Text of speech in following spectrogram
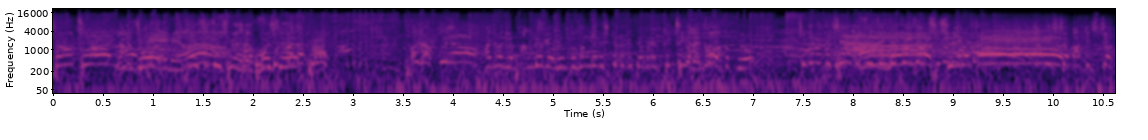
서로 초월 양초월 펄스 조심해야 돼요. 펄스. 터졌고요 하지만 이거 방벽이 어느 정도 상대를 시켜줬기 때문에 특징이 안 들어갔었고요 죽으면 고 죽으면 아, 고 죽으면 고 막기 직전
